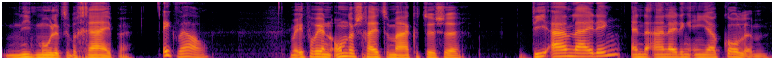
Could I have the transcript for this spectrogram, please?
niet moeilijk te begrijpen. Ik wel. Maar ik probeer een onderscheid te maken tussen die aanleiding en de aanleiding in jouw column.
